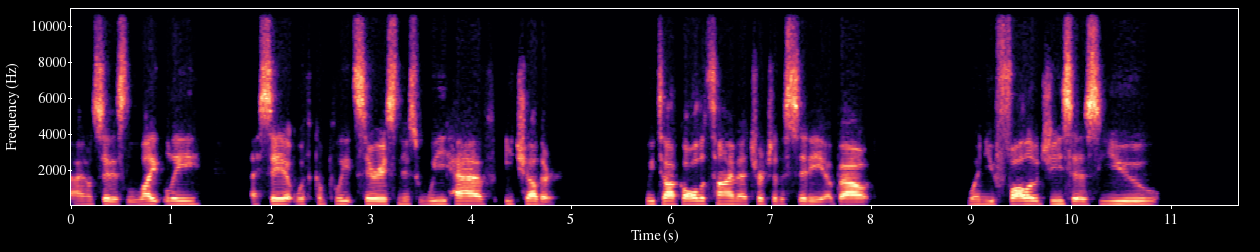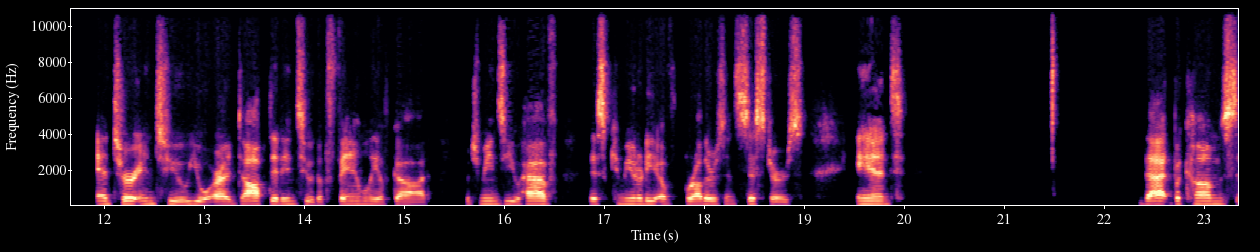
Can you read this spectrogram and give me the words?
I don't say this lightly. I say it with complete seriousness. We have each other. We talk all the time at Church of the City about when you follow Jesus, you enter into, you are adopted into the family of God, which means you have this community of brothers and sisters. And that becomes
